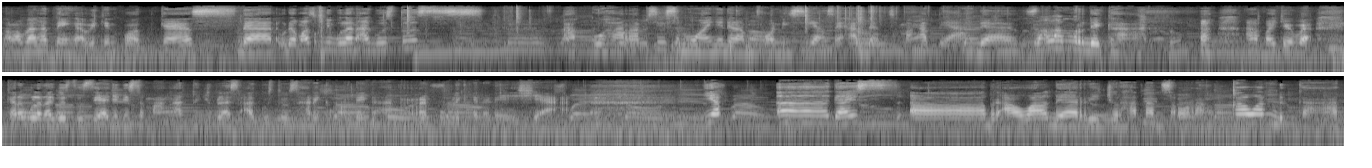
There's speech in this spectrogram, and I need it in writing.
Lama banget nih nggak bikin podcast dan udah masuk di bulan Agustus. Aku harap sih semuanya dalam kondisi yang sehat dan semangat ya dan salam merdeka. apa coba? Karena bulan Agustus ya jadi semangat 17 Agustus hari kemerdekaan Republik Indonesia. Yap, uh, guys, uh, berawal dari curhatan seorang kawan dekat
